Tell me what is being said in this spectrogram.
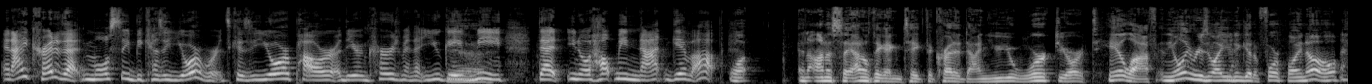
and I credit that mostly because of your words, because of your power, your encouragement that you gave yeah. me that, you know, helped me not give up. Well, and honestly, I don't think I can take the credit on you. You worked your tail off. And the only reason why you didn't get a 4.0,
